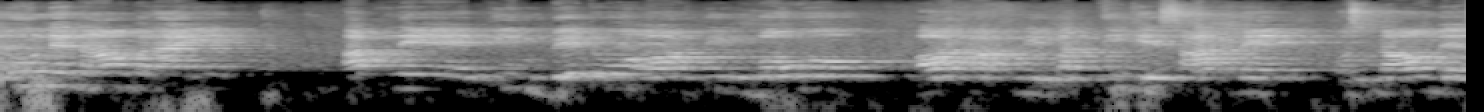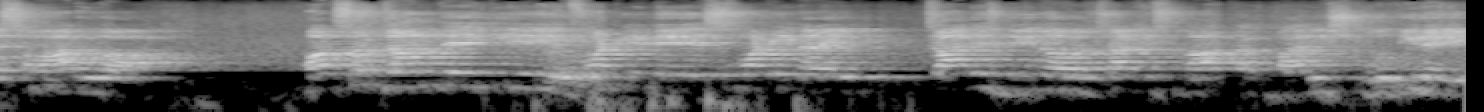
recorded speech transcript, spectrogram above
नूह ने नाव बनाई अपने तीन बेटों और तीन बहुओं और अपनी पत्नी के साथ में उस नाव में सवार हुआ। और सब जानते हैं कि 40 डेज़ 40 नाइट 40 दिन और 40 रात तक बारिश होती रही।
